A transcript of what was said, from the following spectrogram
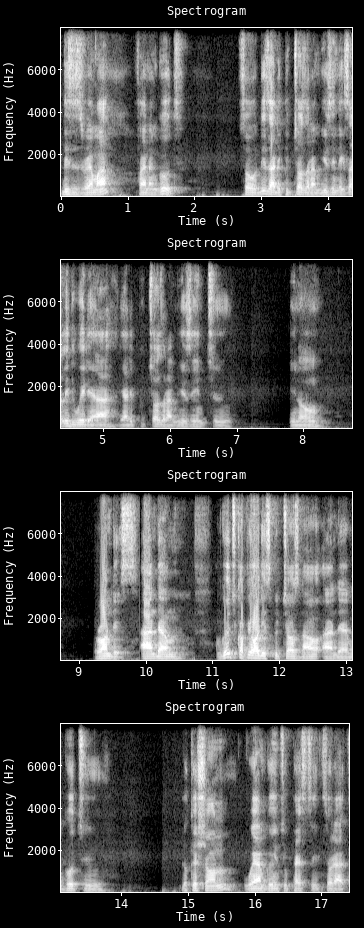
This is Rema, fine and good. So these are the pictures that I'm using exactly the way they are. They are the pictures that I'm using to, you know, run this. And um, I'm going to copy all these pictures now and um, go to location where I'm going to paste it so that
